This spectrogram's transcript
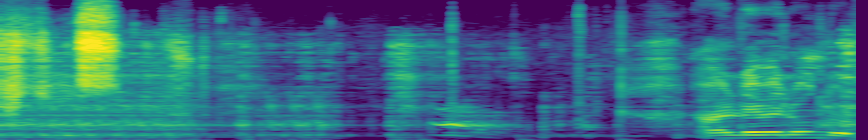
işçiyiz. Ha, level 14.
